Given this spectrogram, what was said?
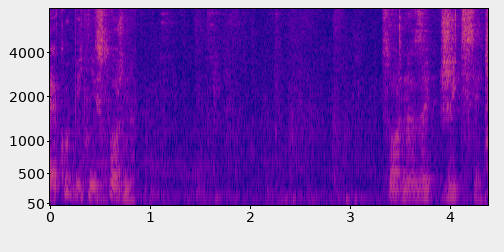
человека убить несложно. Сложно жить с этим.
